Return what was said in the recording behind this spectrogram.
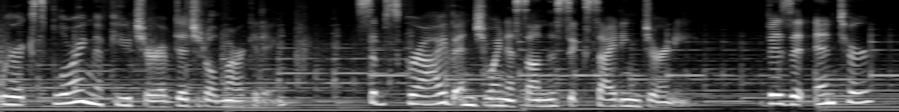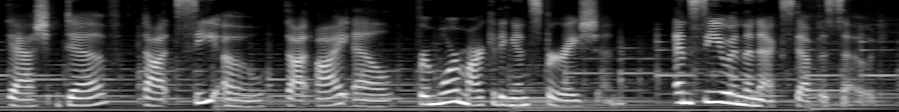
we're exploring the future of digital marketing. Subscribe and join us on this exciting journey. Visit inter-dev.co.il for more marketing inspiration. and see you in the next episode.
